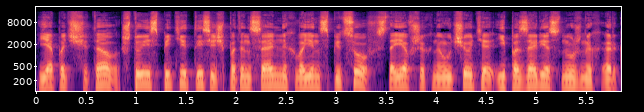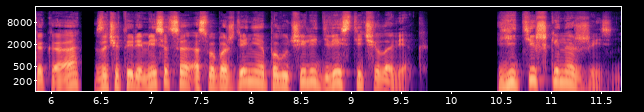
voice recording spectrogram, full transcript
Я подсчитал, что из пяти тысяч потенциальных военспецов, стоявших на учете и позарез нужных РККА, за четыре месяца освобождения получили 200 человек. Етишкина жизнь.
